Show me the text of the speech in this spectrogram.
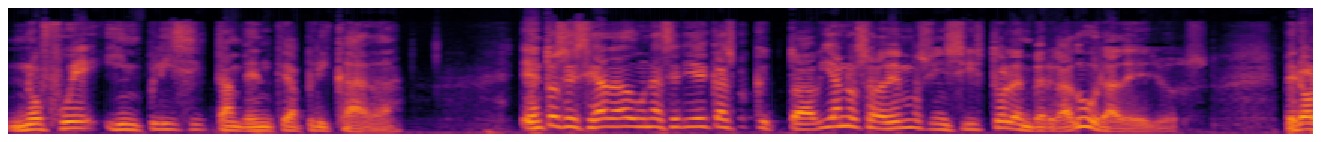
no fue implícitamente aplicada. Entonces se ha dado una serie de casos que todavía no sabemos, insisto, la envergadura de ellos. Pero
